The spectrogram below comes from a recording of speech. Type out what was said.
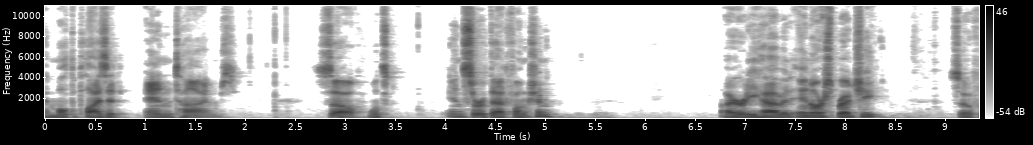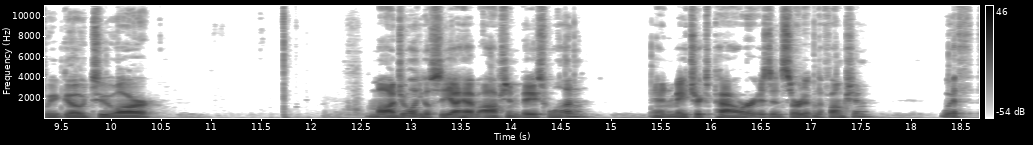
and multiplies it n times. So let's insert that function. I already have it in our spreadsheet. So if we go to our module, you'll see I have option base 1 and matrix power is inserted in the function with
